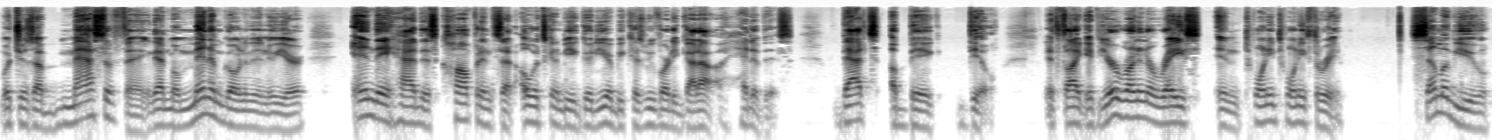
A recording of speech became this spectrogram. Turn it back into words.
which is a massive thing. They had momentum going into the new year, and they had this confidence that, oh, it's going to be a good year because we've already got out ahead of this. That's a big deal. It's like if you're running a race in 2023, some of you,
